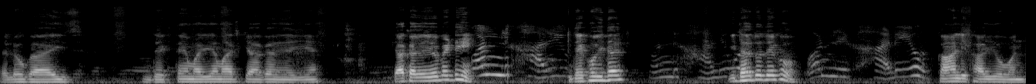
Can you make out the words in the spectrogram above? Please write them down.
हेलो गाइस देखते हैं मरियम आज क्या कर रही है क्या कर रही हो बेटी? वन लिखा रही हूँ। देखो इधर। इधर तो देखो। हूँ। कहाँ लिखा रही हो वन?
